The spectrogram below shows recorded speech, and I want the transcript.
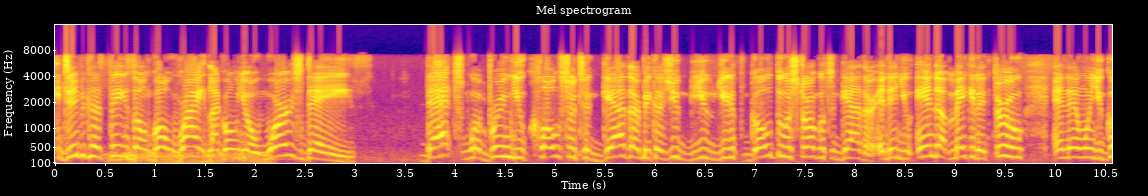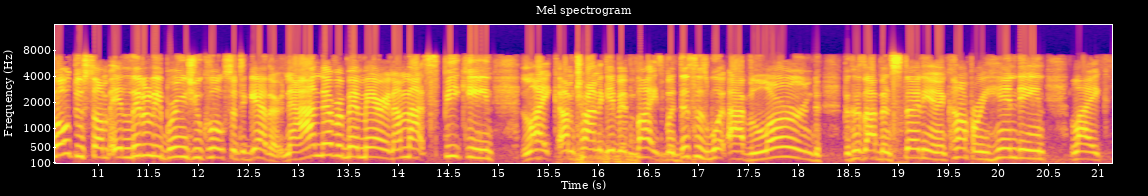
just because things don't go right, like on your worst days, that's what bring you closer together because you you you go through a struggle together and then you end up making it through. And then when you go through something it literally brings you closer together. Now i've never been married. I'm not speaking like i'm trying to give advice but this is what i've learned because i've been studying and comprehending like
